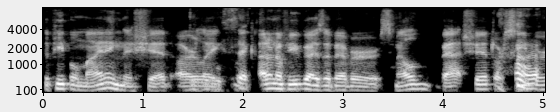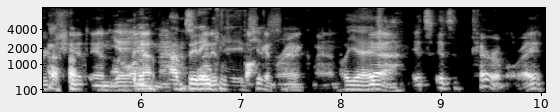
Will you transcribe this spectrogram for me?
the people mining this shit are They're like, sick. I don't know if you guys have ever smelled bat shit or seabird shit in Yeah. en I've been in it's fucking yes, rank, man. Oh yeah. it's- Yeah, it's it's terrible, right?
